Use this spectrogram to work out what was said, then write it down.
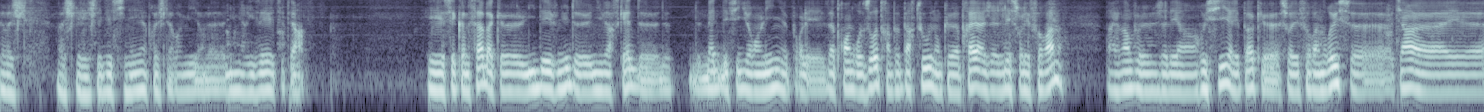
bah, je, dessiné, après je l'ai remis, on l'a numérisé, etc. Et c'est comme ça bah, que l'idée est venue de de, mettre des figures en ligne pour les apprendre aux autres un peu partout. Donc après, j'allais sur les forums. Par exemple, j'allais en Russie à l'époque euh, sur les forums russes. Euh, tiens, euh,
